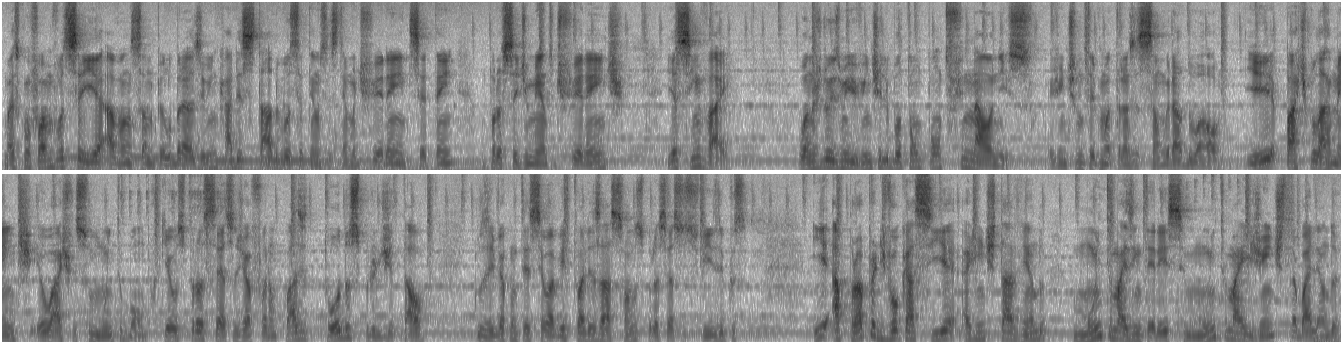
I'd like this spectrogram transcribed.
mas conforme você ia avançando pelo Brasil, em cada estado você tem um sistema diferente, você tem um procedimento diferente e assim vai. O ano de 2020 ele botou um ponto final nisso. A gente não teve uma transição gradual. E, particularmente, eu acho isso muito bom, porque os processos já foram quase todos para o digital. Inclusive aconteceu a virtualização dos processos físicos e a própria advocacia, a gente está vendo muito mais interesse, muito mais gente trabalhando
